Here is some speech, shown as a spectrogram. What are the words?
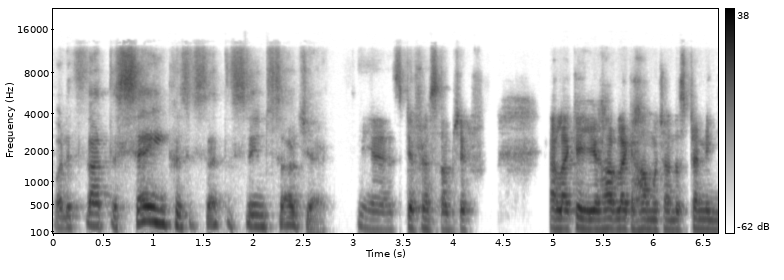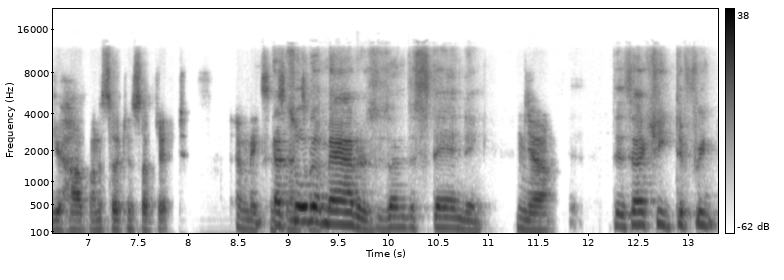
but it's not the same because it's not the same subject. Yeah. It's different subject. And like you have like how much understanding you have on a certain subject. It makes sense. That's all that matters is understanding. Yeah. There's actually different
